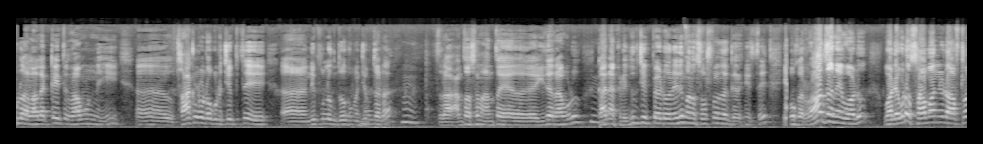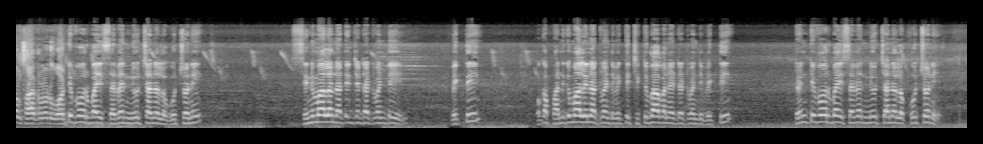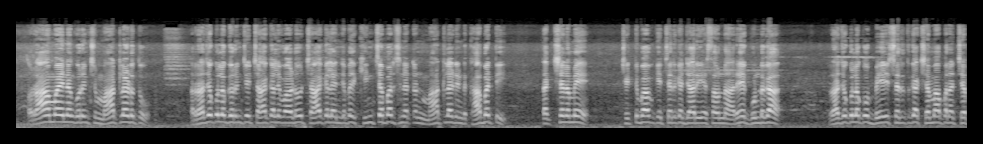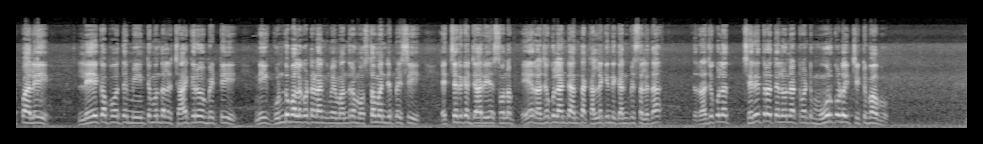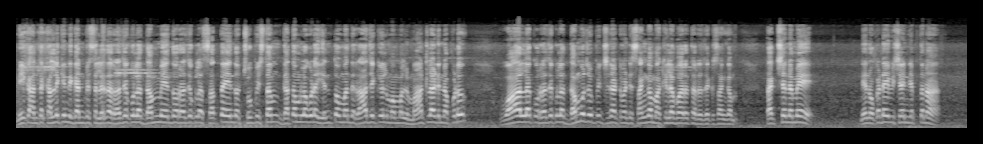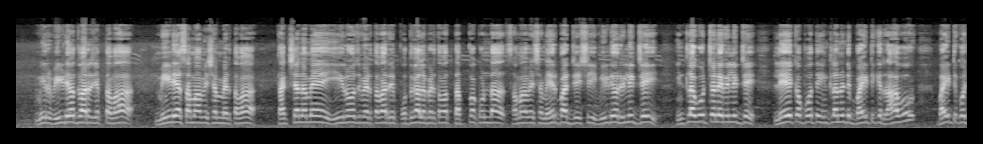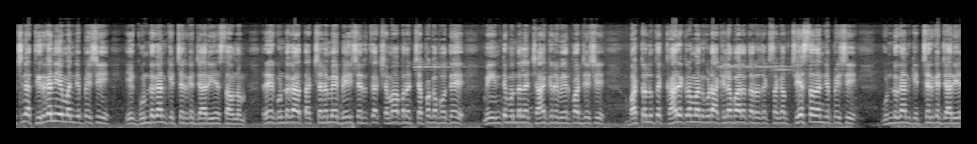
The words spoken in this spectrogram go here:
ఇప్పుడు అలా లెక్క అయితే రాముణ్ణి ఆ, ఒకడు చెప్తే నిపుణులకు నిప్పుల్లోకి దూకమని చెప్తాడా? అంత అంత ఇదే రాముడు. కానీ అక్కడ ఎందుకు చెప్పాడు అనేది మనం సూక్ష్మంగా గ్రహిస్తే ఒక రాజు అనేవాడు వాడెవడో సామాన్యుడు after all సాకలోడు twenty four by seven news ఛానల్లో కూర్చొని సినిమాలో నటించేటటువంటి వ్యక్తి ఒక పనికిమాలినటువంటి వ్యక్తి చిట్టుబాబు అనేటటువంటి వ్యక్తి twenty four by seven news ఛానల్లో కూర్చొని రామాయణం గురించి మాట్లాడుతూ రజకుల గురించి చాకలివాడు చాకలి అని చెప్పి కించపరిచినట్టు మాట్లాడిండు. కాబట్టి తక్షణమే చిట్టుబాబుకి హెచ్చరిక జారీ చేస్తా ఉన్నా. అరే గుండుగా రజకులకు బేషరతుగా క్షమాపణ చెప్పాలి. లేకపోతే మీ ఇంటి ముందర చాకిరువు పెట్టి నీ గుండు బలగొట్టడానికి మేమందరం వస్తామని చెప్పేసి హెచ్చరిక జారీ చేస్తున్నాం ఏ రజకులు అంటే అంత కళ్ళ కింద కనిపిస్తలేదా? రజకుల చరిత్ర తెలియనటువంటి మూర్ఖుడు ఈ చిట్టుబాబు. మీకు అంత కళ్ళ కింద కనిపిస్తలేదా రజకుల దమ్ ఏందో రజకుల సత్త ఏందో చూపిస్తాం. గతంలో కూడా ఎంతో మంది రాజకీయులు మమ్మల్ని మాట్లాడినప్పుడు వాళ్ళకు రజకుల దమ్ము చూపించినటువంటి సంఘం అఖిల భారత రజక సంఘం. తక్షణమే నేను ఒకటే విషయం చెప్తున్నా. మీరు వీడియో ద్వారా చెప్తావా? మీడియా సమావేశం పెడతావా? తక్షణమే ఈ రోజు పెడతావా రేపు పొద్దుగాల పెడతావా? తప్పకుండా సమావేశం ఏర్పాటు చేసి వీడియో రిలీజ్ చేయి. ఇంట్లో కూర్చొని రిలీజ్ చేయి. లేకపోతే ఇంట్లో నుండి బయటికి రావు. బయటకు వచ్చినా తిరగనీయమని చెప్పేసి ఈ గుండగానికి హెచ్చరిక జారీ చేస్తా ఉన్నాం. రే గుండగా తక్షణమే బేషరతుగా క్షమాపణ చెప్పకపోతే మీ ఇంటి ముందరనే చాకరీ ఏర్పాటు చేసి బట్టలుతే కార్యక్రమాన్ని కూడా అఖిల భారత రజక సంఘం చేస్తుందని చెప్పేసి గుండుగానికి హెచ్చరిక జారీ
